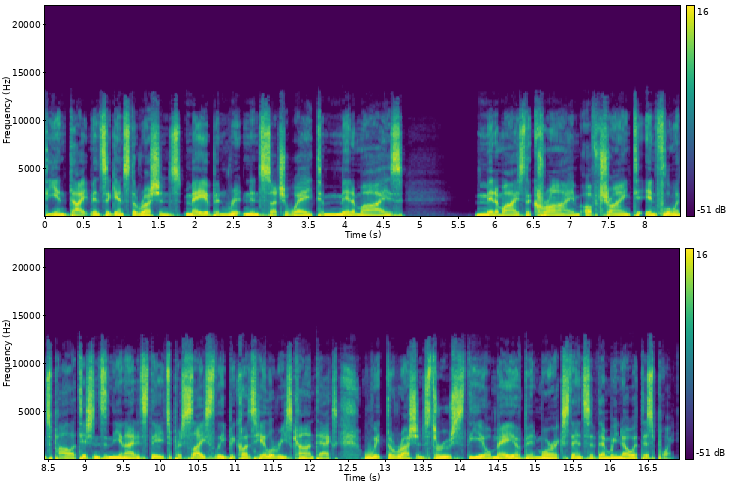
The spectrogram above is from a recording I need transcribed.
the indictments against the russians may have been written in such a way to minimize minimize the crime of trying to influence politicians in the United States precisely because Hillary's contacts with the Russians through Steele may have been more extensive than we know at this point.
